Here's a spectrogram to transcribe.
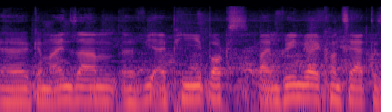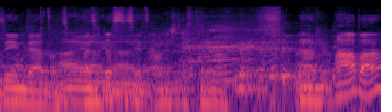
äh, gemeinsamen äh, VIP-Box beim Greenway-Konzert gesehen werden so. Ah, ja, also das ja, ist jetzt auch nicht das Thema. Ähm, aber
